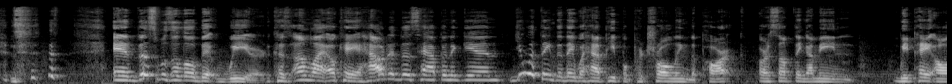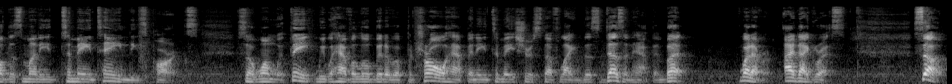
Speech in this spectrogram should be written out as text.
and this was a little bit weird because I'm like, okay, how did this happen again? You would think that they would have people patrolling the park or something. I mean, we pay all this money to maintain these parks. So one would think we would have a little bit of a patrol happening to make sure stuff like this doesn't happen. But whatever, I digress. So,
